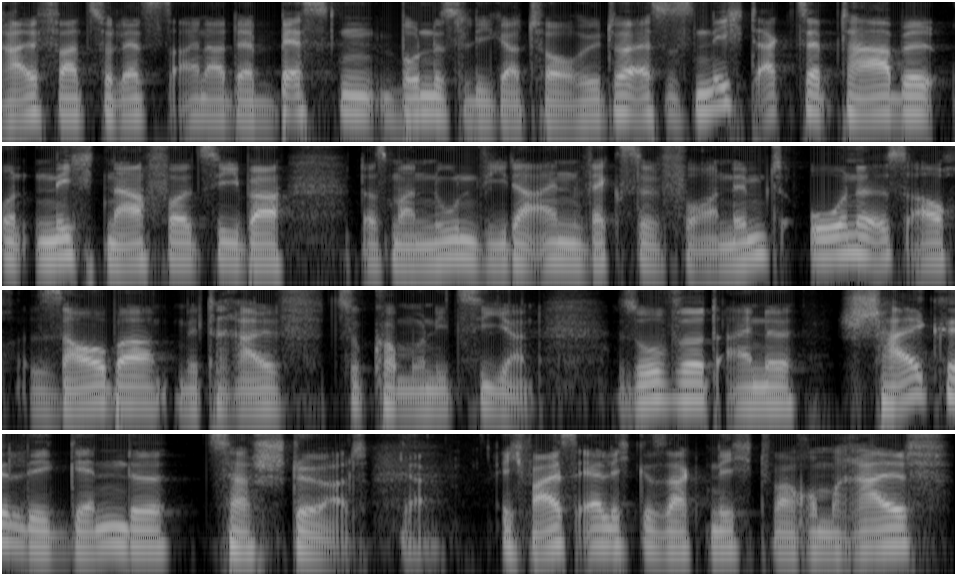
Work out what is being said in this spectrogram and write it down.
Ralf war zuletzt einer der besten Bundesliga-Torhüter. Es ist nicht akzeptabel und nicht nachvollziehbar, dass man nun wieder einen Wechsel vornimmt, ohne es auch sauber mit Ralf zu kommunizieren. So wird eine Schalke-Legende zerstört. Ja. Ich weiß ehrlich gesagt nicht, warum Ralf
